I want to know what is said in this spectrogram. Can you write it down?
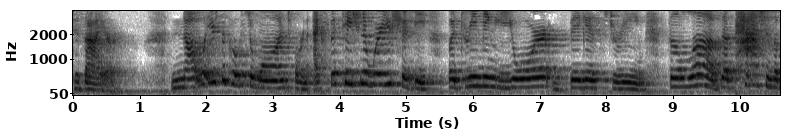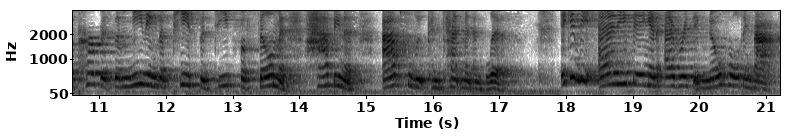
desire. Not what you're supposed to want or an expectation of where you should be, but dreaming your biggest dream. The love, the passion, the purpose, the meaning, the peace, the deep fulfillment, happiness, absolute contentment, and bliss. It can be anything and everything, no holding back.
